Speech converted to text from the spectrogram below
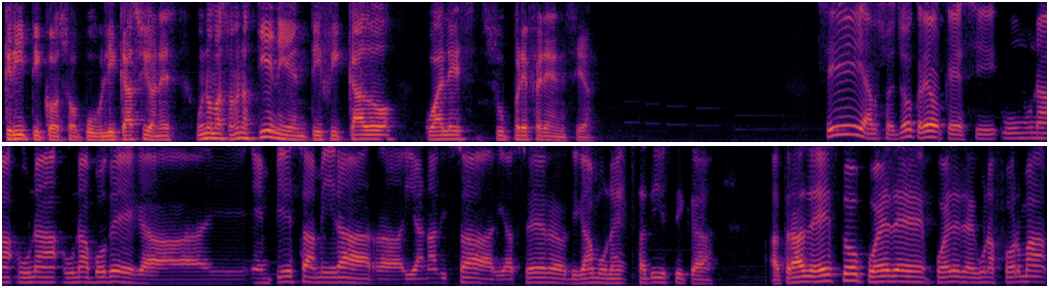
críticos o publicaciones, uno más o menos tiene identificado cuál es su preferencia. Sí, yo creo que si una, una, bodega eh, empieza a mirar y analizar y hacer, digamos, una estadística atrás de esto, puede, puede de alguna forma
